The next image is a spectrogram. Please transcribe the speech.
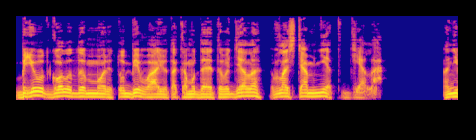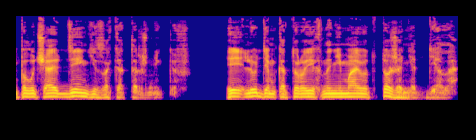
Бьют, голодом морят, убивают, а кому до этого дела, властям нет дела. Они получают деньги за каторжников. И людям, которые их нанимают, тоже нет дела.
